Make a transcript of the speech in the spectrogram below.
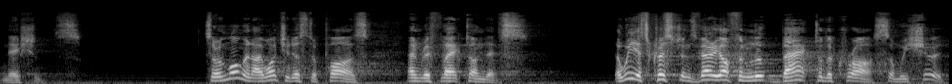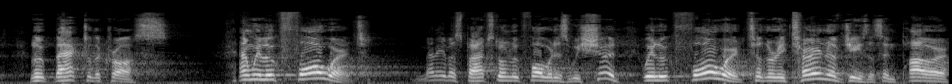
nations. So, a moment, I want you just to pause and reflect on this. That we as Christians very often look back to the cross, and we should look back to the cross. And we look forward. Many of us perhaps don't look forward as we should. We look forward to the return of Jesus in power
